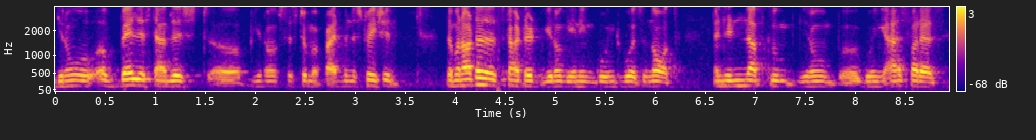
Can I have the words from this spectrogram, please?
you know a well-established uh, you know system of administration. The Marathas started you know gaining going towards the north and ended up to, you know uh, going as far as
